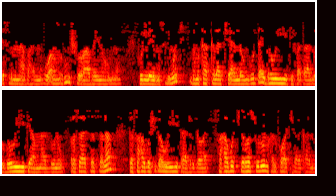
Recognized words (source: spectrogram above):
የእስልምና ባህል ነው። ወአምሩሁም ሹራ በይነሁም ነው። ሁሌ ሙስሊሞች በመካከላቸው ያለውን ጉዳይ በውይይት ይፈታሉ፣ በውይይት ያምናሉ ነው። ረሱል ሰላም ከሰሃቦች ጋር ውይይት አድርገዋል። ሰሃቦች ረሱሉን ከልፈዋቸው ያውቃሉ።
